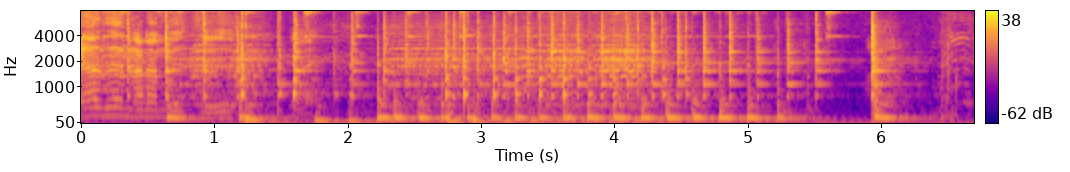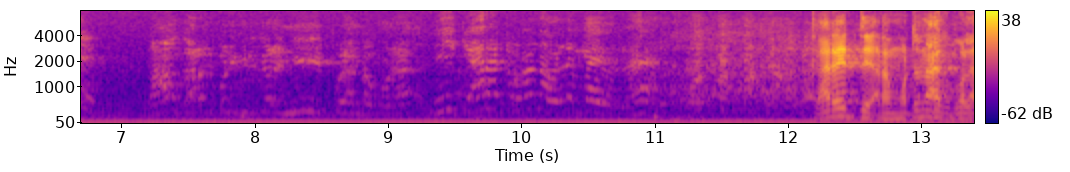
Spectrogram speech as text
ஏது நடந்துச்சு? கரெக்ட் ஆனால் மொட்டை நாக்கு போல.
